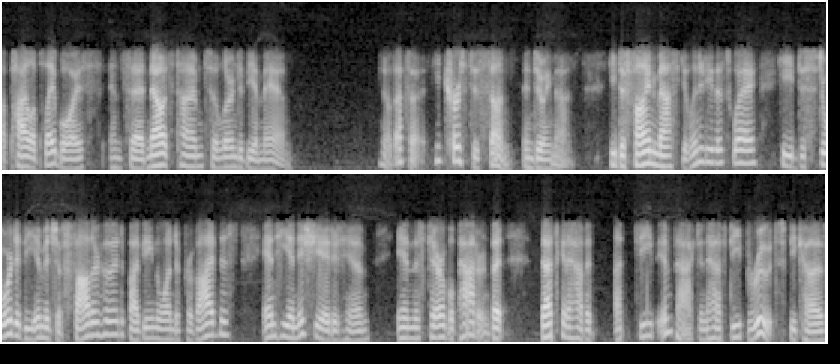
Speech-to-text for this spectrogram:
a pile of Playboys and said, "Now it's time to learn to be a man." You know, that's a he cursed his son in doing that. He defined masculinity this way. He distorted the image of fatherhood by being the one to provide this, and he initiated him in this terrible pattern. But that's going to have a, a deep impact and have deep roots because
